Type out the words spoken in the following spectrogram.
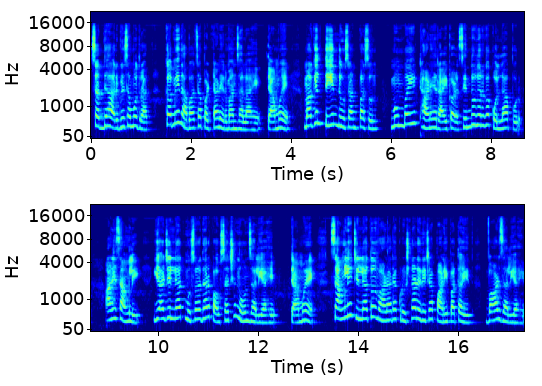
सध्या अरबी समुद्रात कमी दाबाचा पट्टा निर्माण झाला आहे. त्यामुळे मागील तीन दिवसांपासून मुंबई ठाणे रायगड सिंधुदुर्ग कोल्हापूर आणि सांगली या जिल्ह्यात मुसळधार पावसाची नोंद झाली आहे. त्यामुळे सांगली जिल्ह्यातून वाहणाऱ्या कृष्णा नदीच्या पाणी पातळीत वाढ झाली आहे.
